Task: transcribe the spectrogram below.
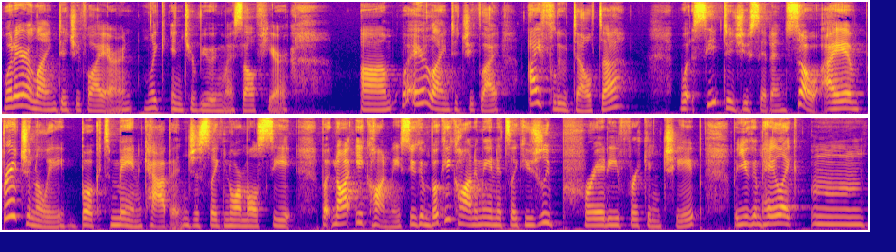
What airline did you fly, Erin? I'm like interviewing myself here. Um, what airline did you fly? I flew Delta. What seat did you sit in? So I originally booked main cabin, just like normal seat, but not economy. So you can book economy and it's like usually pretty freaking cheap, but you can pay like, mm,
